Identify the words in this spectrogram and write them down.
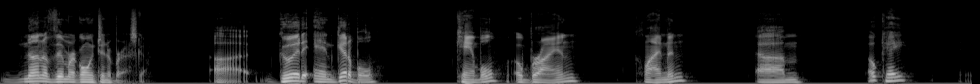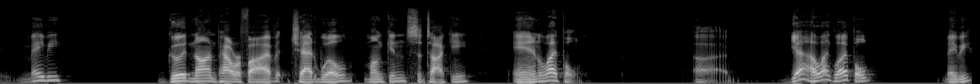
None of them are going to Nebraska. Uh, good and gettable Campbell, O'Brien, Klieman, um, okay, maybe. Good non power five Chadwell, Monken, Sitake, and Leipold. Uh, yeah, I like Leipold. Maybe.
